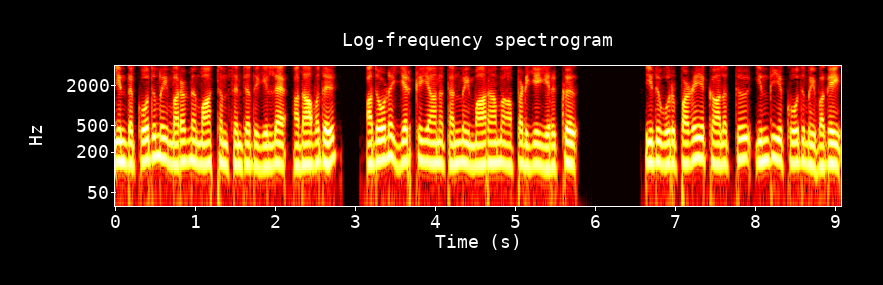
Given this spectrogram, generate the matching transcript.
இந்த கோதுமை மரண மாற்றம் செஞ்சது இல்ல. அதாவது அதோட இயற்கையான தன்மை மாறாம அப்படியே இருக்கு. இது ஒரு பழைய காலத்து இந்திய கோதுமை வகை.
